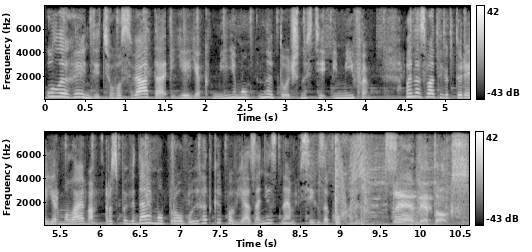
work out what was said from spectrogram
у легенді цього свята є як мінімум неточності і міфи. Мене звати Вікторія Єрмолаєва. Розповідаємо про вигадки, пов'язані з Днем всіх закоханих. Це детокс.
